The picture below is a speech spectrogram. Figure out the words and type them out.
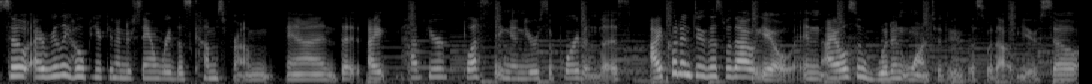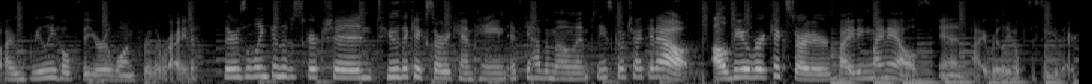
So I really hope you can understand where this comes from and that I have your blessing and your support in this. I couldn't do this without you, and I also wouldn't want to do this without you. So I really hope that you're along for the ride. There's a link in the description to the Kickstarter campaign. If you have a moment, please go check it out. I'll be over at Kickstarter biting my nails, and I really hope to see you there.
